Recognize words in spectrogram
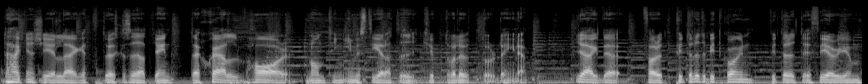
Det här kanske är läget då jag ska säga att jag inte själv har någonting investerat i kryptovalutor längre. Jag ägde förut pyttelite bitcoin, pyttelite ethereum,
